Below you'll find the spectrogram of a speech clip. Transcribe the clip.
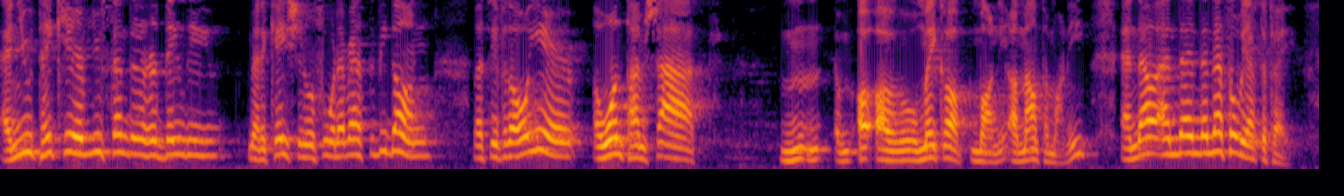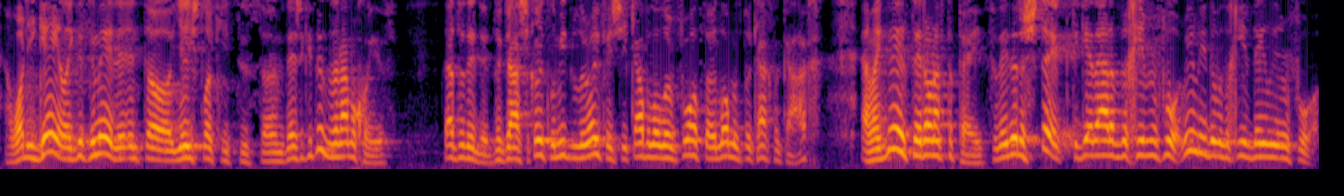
and you take care of, you send her her daily medication or for whatever has to be done, let's say for the whole year, a one-time shot mm, mm, uh, uh, will make up money, amount of money, and now, and then, then that's all we have to pay. And what he gained, like this he made it into yesh lakitzusa, and yesh lakitzusa, they're not mechuyev. That's what they did. Josh lomas bekach v'kach. And like this, they don't have to pay. So they did a shtick to get out of the chiv refuah. Really, there was a chiv daily refuah.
